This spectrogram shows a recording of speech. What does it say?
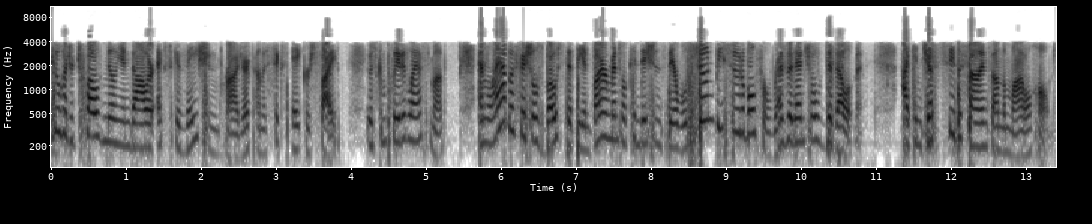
$212 million excavation project on a six acre site. It was completed last month, and lab officials boast that the environmental conditions there will soon be suitable for residential development. I can just see the signs on the model homes.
